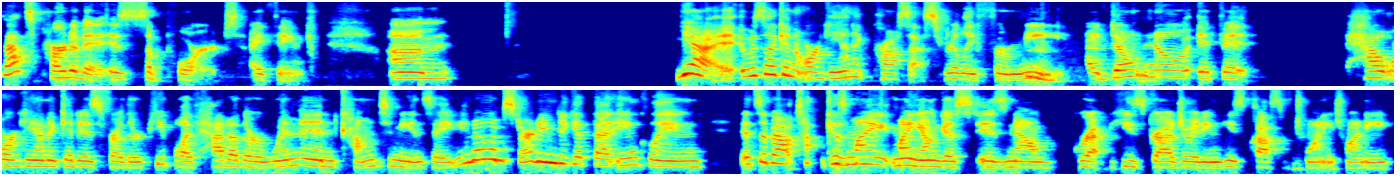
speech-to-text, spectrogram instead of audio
that's part of it is support, I think. Um, yeah it was like an organic process really for me. Mm. i don't know if it how organic it is for other people. I've had other women come to me and say you know i'm starting to get that inkling. It's about time because my my youngest is now gra- he's graduating he's class of 2020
